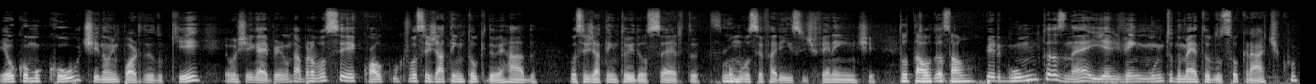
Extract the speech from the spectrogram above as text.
Eu, como coach, não importa do que, eu vou chegar e perguntar para você qual o que você já tentou que deu errado. Você já tentou e deu certo? Sim. Como você faria isso diferente? Total, Todas total. Perguntas, né? E ele vem muito do método socrático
